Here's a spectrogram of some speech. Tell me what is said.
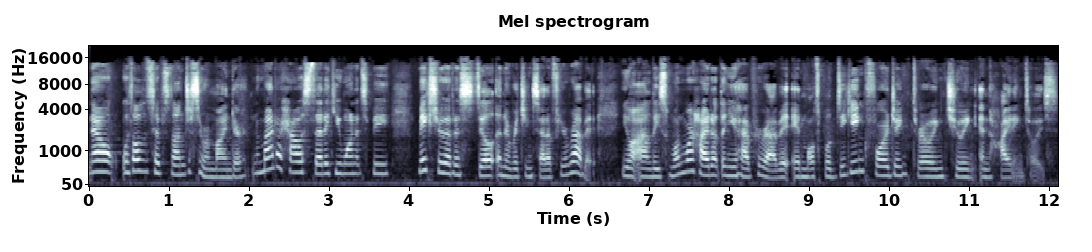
Now, with all the tips done, just a reminder no matter how aesthetic you want it to be, make sure that it's still an enriching setup for your rabbit. You want at least one more hideout than you have per rabbit, and multiple digging, foraging, throwing, chewing, and hiding toys.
